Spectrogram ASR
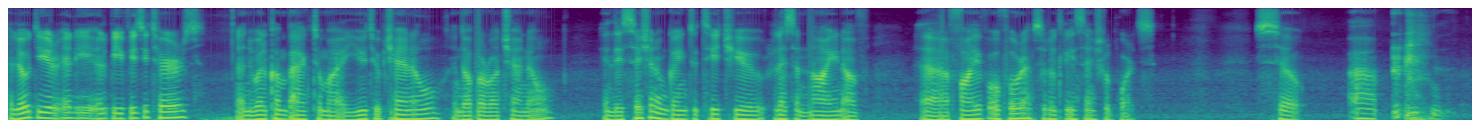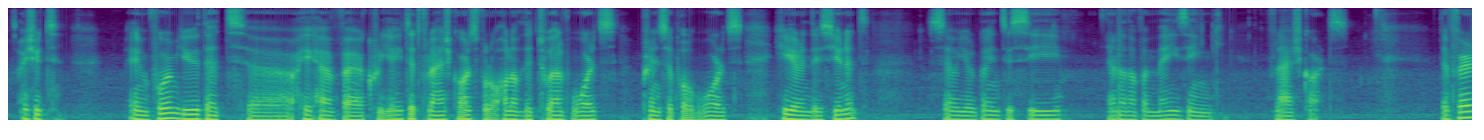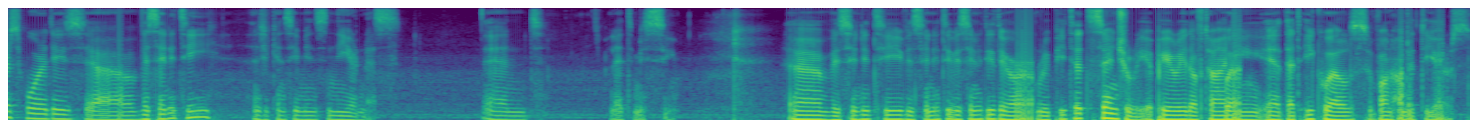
Hello dear LELB visitors and welcome back to my YouTube channel and Aparat channel. In this session I'm going to teach you lesson 9 of uh, 504 absolutely essential words. So uh, I should inform you that uh, I have uh, created flashcards for all of the 12 words principal words here in this unit so you're going to see a lot of amazing flashcards. The first word is uh, vicinity. As you can see means nearness. And let me see. Uh, vicinity vicinity vicinity they are repeated. Century a period of time uh, that equals 100 years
